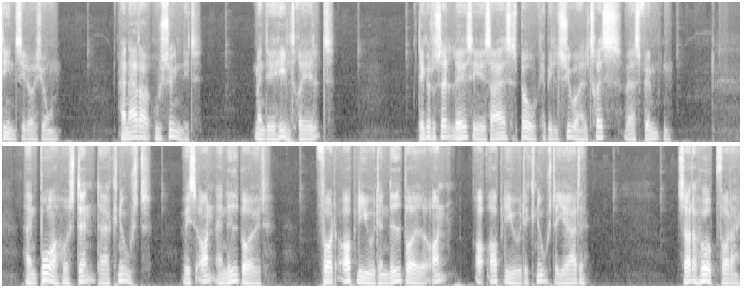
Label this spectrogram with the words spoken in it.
din situation. Han er der usynligt, men det er helt reelt. Det kan du selv læse i Esajas bog, kapitel 57, vers 15. Han bor hos den, der er knust, hvis ånd er nedbøjet, for at opleve den nedbøjede ånd og opleve det knuste hjerte. Så er der håb for dig,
